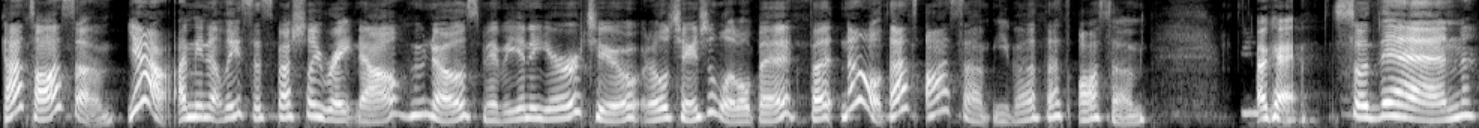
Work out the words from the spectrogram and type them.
That's awesome. Yeah. I mean, at least, especially right now, who knows? Maybe in a year or two, it'll change a little bit. But no, that's awesome, Eva. That's awesome. Okay. So then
